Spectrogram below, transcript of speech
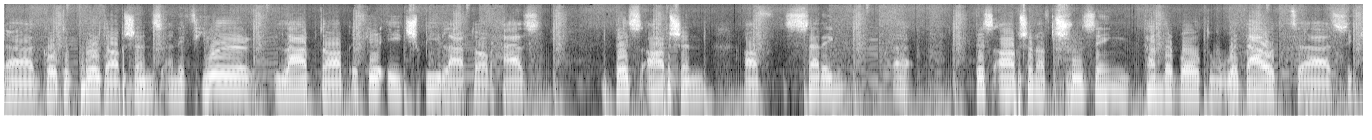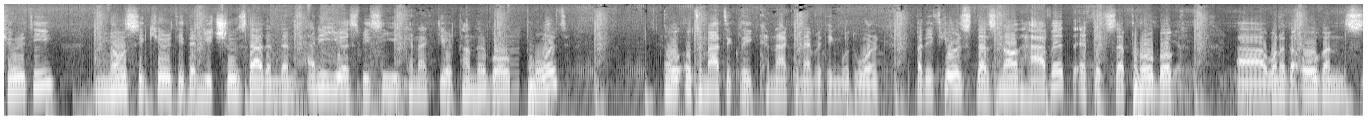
uh, go to port options, and if your laptop, if your HP laptop has this option of setting, uh, this option of choosing Thunderbolt without uh, security, no security then you choose that and then any USB-C you connect to your Thunderbolt port it will automatically connect and everything would work. But if yours does not have it if it's a ProBook uh, one of the old ones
